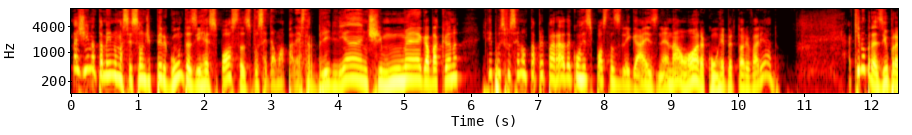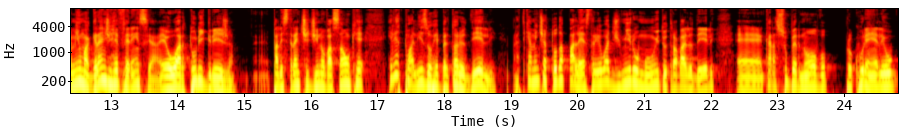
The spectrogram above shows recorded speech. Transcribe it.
Imagina também numa sessão de perguntas e respostas, você dá uma palestra brilhante, mega bacana, e depois você não está preparada com respostas legais, né, na hora, com um repertório variado. Aqui no Brasil, para mim, uma grande referência é o Arthur Igreja, é, palestrante de inovação, que ele atualiza o repertório dele praticamente a toda palestra. Eu admiro muito o trabalho dele. É um cara super novo, procurem ele. Eu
